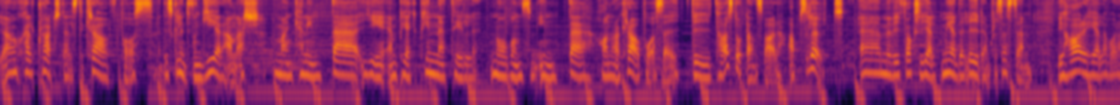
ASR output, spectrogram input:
Ja, självklart ställs det krav på oss. Det skulle inte fungera annars. Man kan inte ge en pekpinne till någon som inte har några krav på sig. Vi tar stort ansvar, absolut. Eh, men vi får också hjälpmedel i den processen. Vi har hela vår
